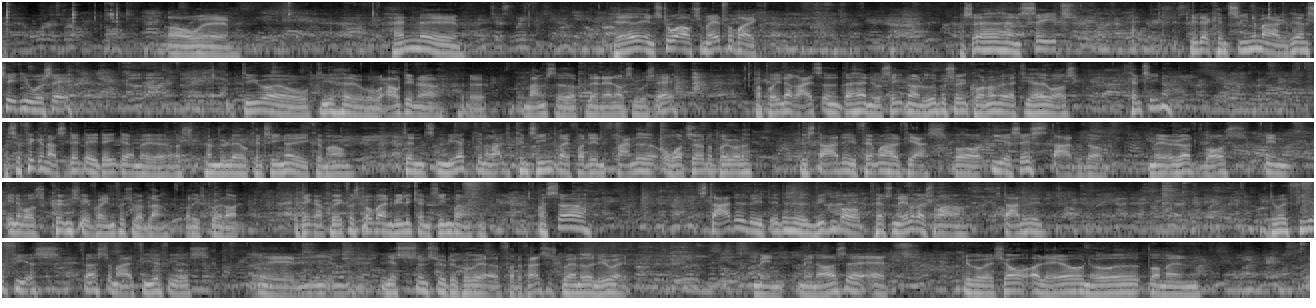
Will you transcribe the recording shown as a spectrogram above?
Og øh, han øh, havde en stor automatfabrik. Og så havde han set det der kantinemarked, det havde han set i USA. De, var jo, de havde jo afdelinger øh, mange steder, blandt andet også i USA. Og på en af rejserne, der havde han jo set, når han ude besøge kunderne, at de havde jo også kantiner. Og så fik han altså den der idé der med, at han ville lave kantiner i København. Den sådan mere generelt kantinedrift, for det er en fremmed operatør, der driver det. Det startede i 75, hvor ISS startede op med øret vores, en, en af vores køkkenchefer inden for Sjøer Blanc, for det skulle løn. Og dengang kunne jeg ikke forstå, hvad han ville i kantinebranchen. Og så startede vi det, der hed Wittenborg Personalrestaurant. Startede vi. Det var i 84, 1. maj 84. Øh, jeg synes jo, det kunne være, for det første skulle have noget at leve af. Men, men også, at det kunne være sjovt at lave noget, hvor man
